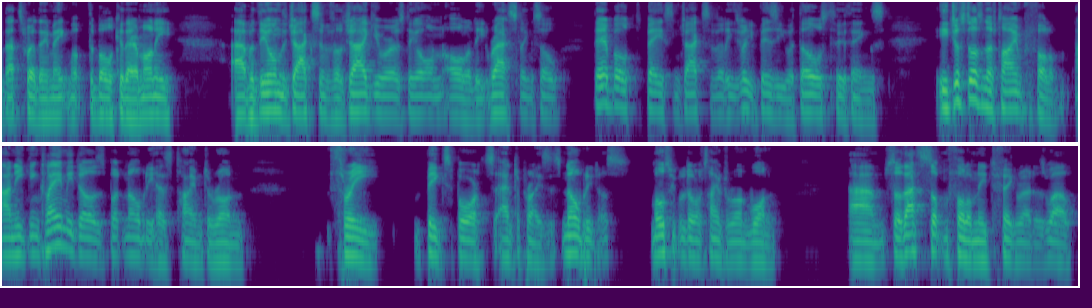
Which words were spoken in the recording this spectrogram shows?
That's where they make the bulk of their money. Uh, but they own the Jacksonville Jaguars. They own All Elite Wrestling. So they're both based in Jacksonville. He's very busy with those two things. He just doesn't have time for Fulham. And he can claim he does, but nobody has time to run three big sports enterprises. Nobody does. Most people don't have time to run one. Um, so that's something Fulham need to figure out as well.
